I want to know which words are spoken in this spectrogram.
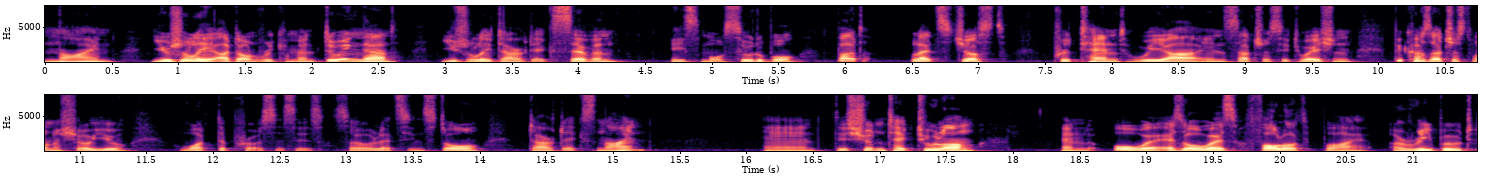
9. Usually I don't recommend doing that. Usually DirectX 7 is more suitable, but let's just pretend we are in such a situation because I just want to show you what the process is. So let's install DirectX 9 and this shouldn't take too long and always, as always followed by a reboot.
